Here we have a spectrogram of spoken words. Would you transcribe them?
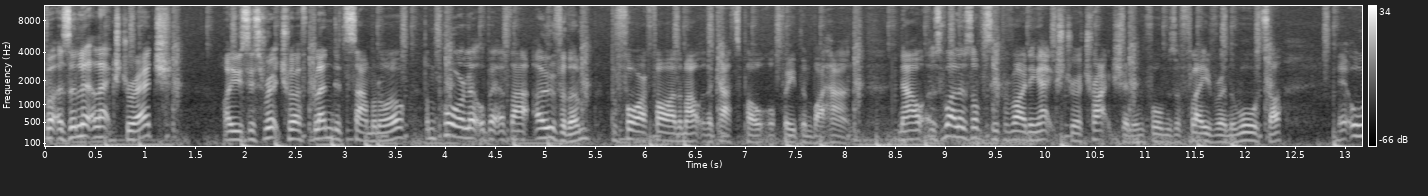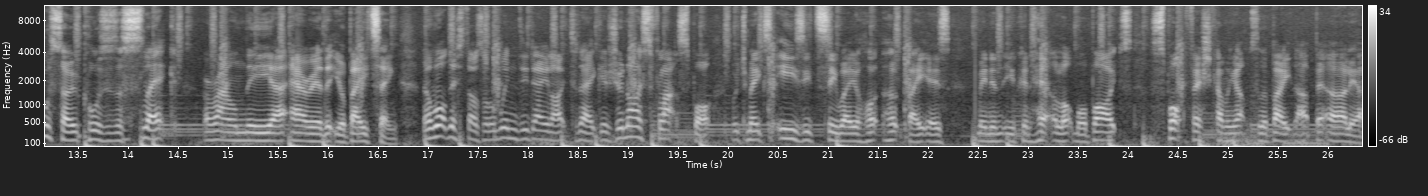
but as a little extra edge, I use this Richworth blended salmon oil and pour a little bit of that over them before I fire them out with a catapult or feed them by hand. Now, as well as obviously providing extra attraction in forms of flavour in the water, it also causes a slick around the uh, area that you're baiting. Now what this does on a windy day like today, it gives you a nice flat spot, which makes it easy to see where your hook bait is, meaning that you can hit a lot more bites, spot fish coming up to the bait that bit earlier.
